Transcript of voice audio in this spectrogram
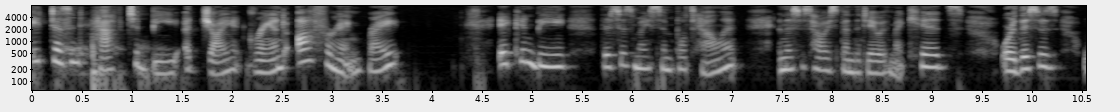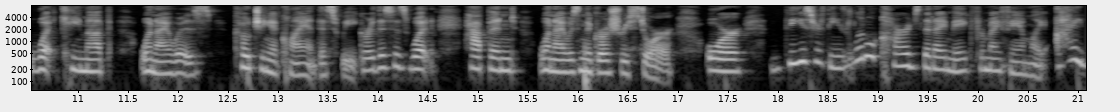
it doesn't have to be a giant grand offering, right? It can be this is my simple talent, and this is how I spend the day with my kids, or this is what came up when I was coaching a client this week, or this is what happened when I was in the grocery store, or these are these little cards that I make for my family. I,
